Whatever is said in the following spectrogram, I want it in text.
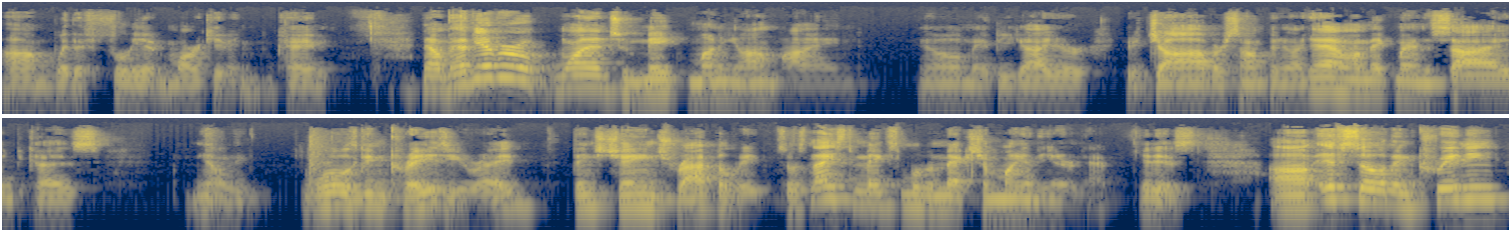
um, with affiliate marketing. Okay. Now, have you ever wanted to make money online? You know, maybe you got your your job or something. You're like, yeah, I want to make money on the side because you know the world is getting crazy, right? Things change rapidly, so it's nice to make a little bit extra money on the internet. It is. Um, if so, then creating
